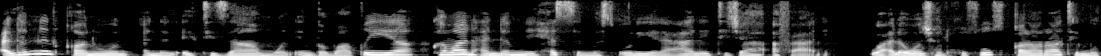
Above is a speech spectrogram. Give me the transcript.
علمني القانون أن الالتزام والانضباطية وكمان علمني حس المسؤولية العالي تجاه أفعالي. وعلى وجه الخصوص قراراتي المت...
